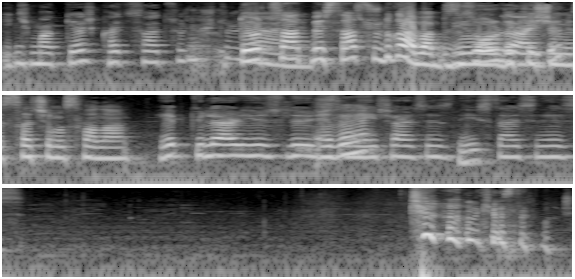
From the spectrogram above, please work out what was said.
iki makyaj kaç saat sürmüştür 4 yani. saat 5 saat sürdü galiba bizim Biz oradaki oradaydık. işimiz, saçımız falan. Hep güler yüzlü işte Evet. ne içersiniz ne istersiniz. Göster baş.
